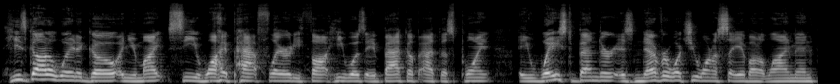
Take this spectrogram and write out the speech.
he's got a way to go, and you might see why Pat Flaherty thought he was a backup at this point. A waist bender is never what you want to say about a lineman.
